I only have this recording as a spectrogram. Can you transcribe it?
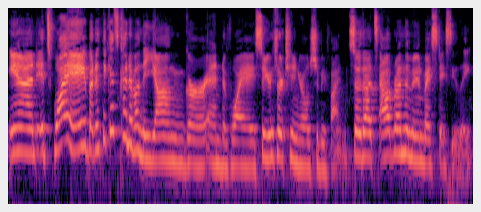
and it's YA, but I think it's kind of on the younger end of YA, so your 13 year old should be fine. So that's Outrun the Moon by Stacey Lee.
